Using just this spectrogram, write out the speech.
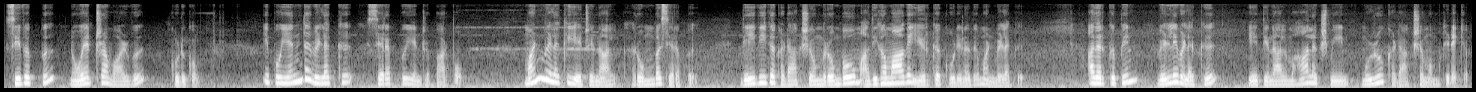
சிவப்பு நோயற்ற வாழ்வு கொடுக்கும். இப்போ எந்த விளக்கு சிறப்பு என்று பார்ப்போம். மண் விளக்கு ஏற்றினால் ரொம்ப சிறப்பு. தெய்வீக கடாட்சம் ரொம்பவும் அதிகமாக ஈர்க்கக்கூடியது மண் விளக்கு அதற்கு பின் வெள்ளி விளக்கு ஏற்றினால் மகாலட்சுமியின் முழு கடாட்சமும் கிடைக்கும்.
